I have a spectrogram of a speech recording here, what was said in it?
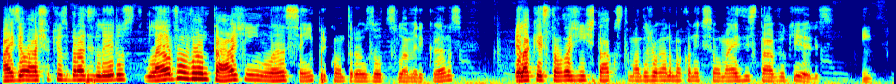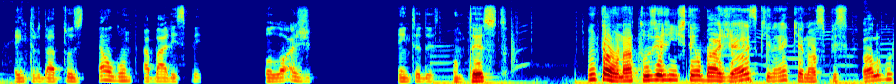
Mas eu acho que os brasileiros levam vantagem em LAN sempre contra os outros sul-americanos, pela questão da gente estar acostumado a jogar numa conexão mais estável que eles. dentro da TUS tem algum trabalho psicológico dentro desse contexto? Então, na Tuzi a gente tem o Bajeski, né, que é nosso psicólogo.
